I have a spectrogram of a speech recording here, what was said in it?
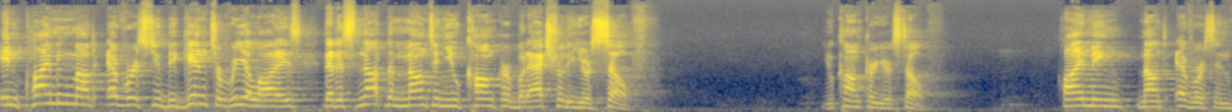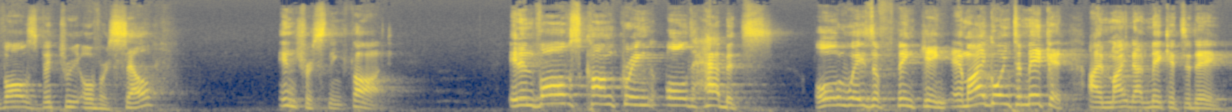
In climbing Mount Everest, you begin to realize that it's not the mountain you conquer, but actually yourself. You conquer yourself. Climbing Mount Everest involves victory over self? Interesting thought. It involves conquering old habits, old ways of thinking. Am I going to make it? I might not make it today.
